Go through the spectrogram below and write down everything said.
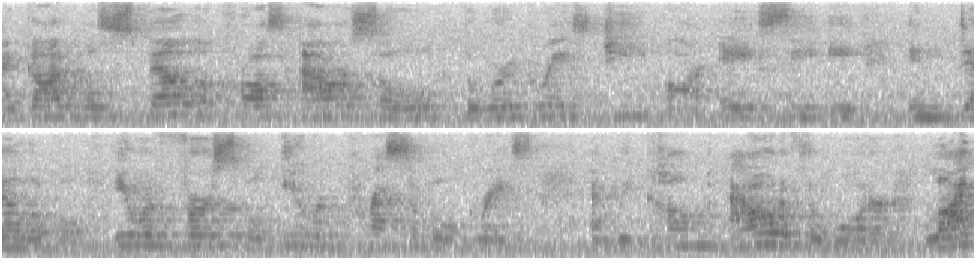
and God will spell across our soul the word grace, G-R-A-C-E, indelible, irreversible, irrepressible grace. And we come out of the water like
